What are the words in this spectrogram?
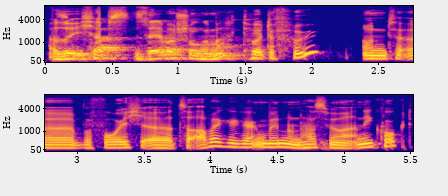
Also ich habe es selber schon gemacht, heute früh. Und äh, bevor ich äh, zur Arbeit gegangen bin und habe es mir mal angeguckt.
